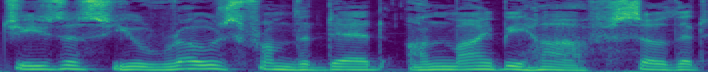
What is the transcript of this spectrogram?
Jesus, you rose from the dead on my behalf, so that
